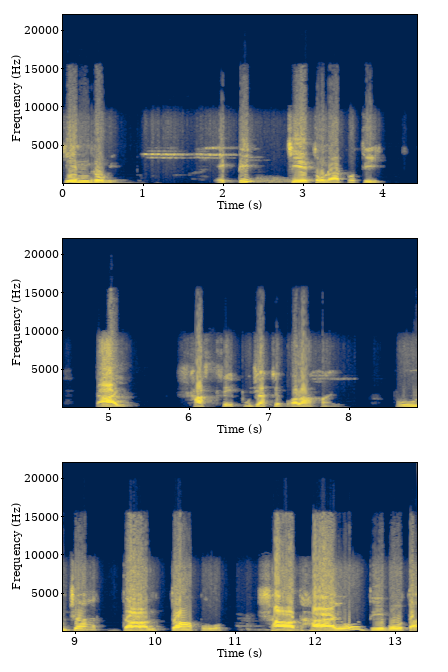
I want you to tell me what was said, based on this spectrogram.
কেন্দ্রবিন্দু। একটি চেতনার প্রতীক। তাই শাস্ত্রে পূজাকে বলা হয় পূজা দান তপ সাধায় দেবতা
